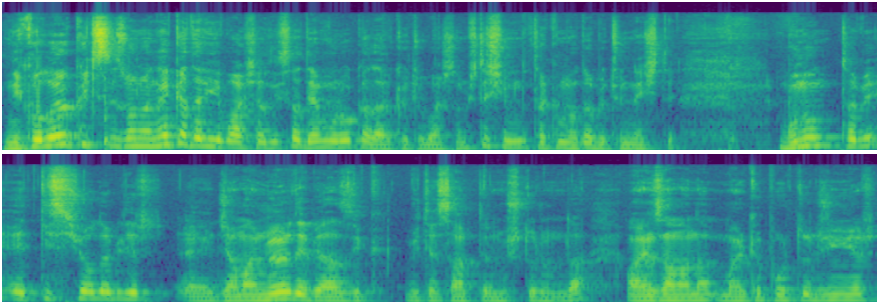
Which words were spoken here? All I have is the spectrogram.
Nikola Jokic sezona ne kadar iyi başladıysa Denver o kadar kötü başlamıştı. Şimdi takımla da bütünleşti. Bunun tabii etkisi şey olabilir. E, Jamal Murray de birazcık vites arttırmış durumda. Aynı zamanda Michael Porter Jr.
